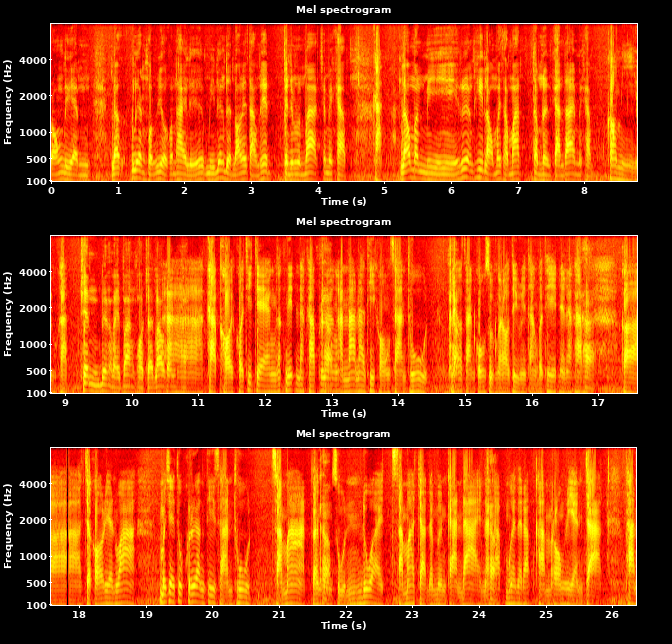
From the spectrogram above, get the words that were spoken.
ร้องเรียน แล้วเรื่องผลประโยชน์คนไทยหรือมีเรื่องเดือดร้อนในต่างประเทศเป็นจำนวนมากใช่ไหมครับครับ แล้วมันมีเรื่องที่เราไม่สามารถดำเนินการได้ไหมครับ ก็มีอยู่ครับเช่นเรื่องอะไรบ้างพอจะเล่าได้ไหมครับอ่าครับขอขอที่แจงสักนิดนะครับ เรื่องอำนาจหน้าที่ของศาลทูตครับและก็ศาลกงสุลของเราที่อยู่ในต่างประเทศเนี่ยนะครับฮะก็จะขอเรียนว่าไม่ใช่ทุกเรื่องที่ศาลทูตสามารถศาลครักบงสุลด้วยสามารถจะดำเนินการได้นะคครัรับบเมื่อได้รับคำร้องเรียนจากท่าน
